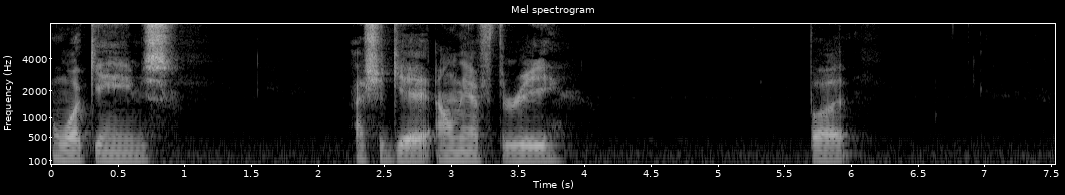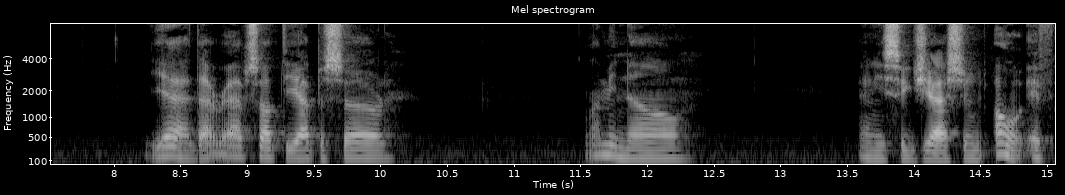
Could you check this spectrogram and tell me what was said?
and what games I should get. I only have three. But yeah, that wraps up the episode. Let me know any suggestion. Oh, if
